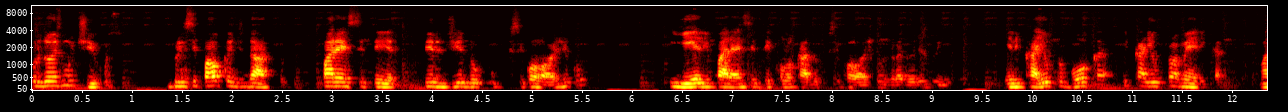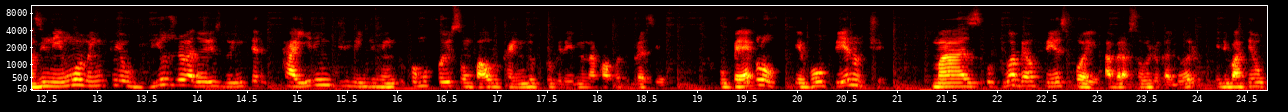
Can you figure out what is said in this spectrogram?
por dois motivos. O principal candidato parece ter perdido o psicológico, e ele parece ter colocado o psicológico dos jogadores do Inter. Ele caiu pro Boca e caiu pro América. Mas em nenhum momento eu vi os jogadores do Inter caírem de rendimento como foi o São Paulo caindo pro Grêmio na Copa do Brasil. O Peglo errou o pênalti, mas o que o Abel fez foi abraçou o jogador, ele bateu,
